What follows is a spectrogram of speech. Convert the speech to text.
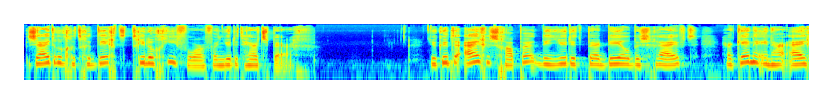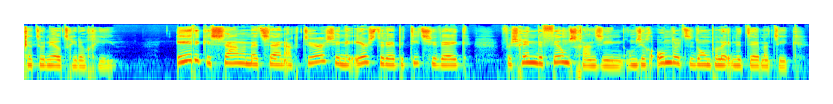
Zij droeg het gedicht Trilogie voor van Judith Hertzberg. Je kunt de eigenschappen die Judith per deel beschrijft herkennen in haar eigen toneeltrilogie. Erik is samen met zijn acteurs in de eerste repetitieweek verschillende films gaan zien om zich onder te dompelen in de thematiek.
